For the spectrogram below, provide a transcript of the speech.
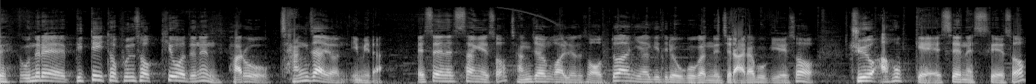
네, 오늘의 빅데이터 분석 키워드는 바로 장자연입니다. SNS상에서 장자연과 관련해서 어떠한 이야기들이 오고 갔는지를 알아보기 위해서 주요 9개 SNS에서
